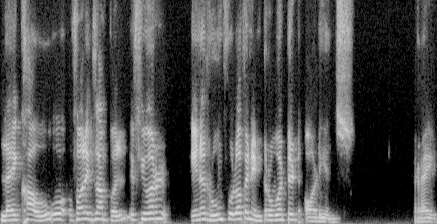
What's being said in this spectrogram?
Like how, for example, if you are in a room full of an introverted audience, right?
